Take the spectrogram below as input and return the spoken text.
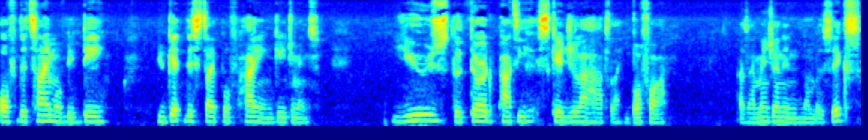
of the time of the day you get this type of high engagement. Use the third party scheduler apps like buffer as i mentioned in number six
